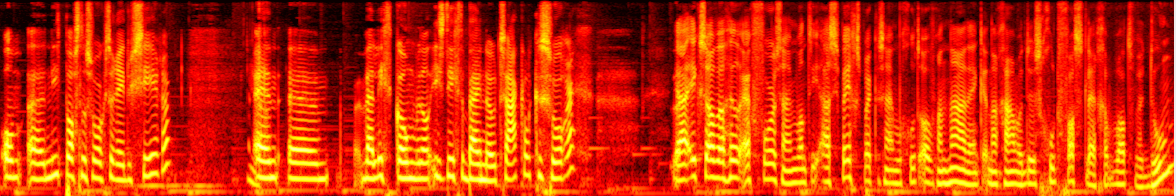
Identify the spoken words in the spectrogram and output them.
om eh, niet passende zorg te reduceren. Ja. En ehm, wellicht komen we dan iets dichter bij noodzakelijke zorg. Ja, ik zou wel heel erg voor zijn, want die ACP-gesprekken zijn we goed over aan het nadenken. En dan gaan we dus goed vastleggen wat we doen.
